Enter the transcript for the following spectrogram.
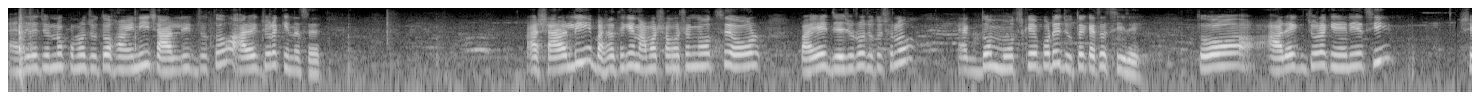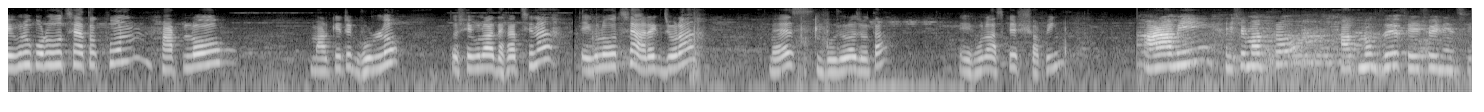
অ্যাঞ্জেলের জন্য কোনো জুতো হয়নি, শার্লির জুতো আরেক জোড়া কিনেছে। আর শার্লি বাসা থেকে নামার সঙ্গে সঙ্গে হচ্ছে ওর পায়ে যে জোড়ো জুতো ছিল একদম মুচকে পড়ে জুতো গেছে ছিঁড়ে। তো আরেক জোড়া কিনে দিয়েছি। সেগুলো পরে হচ্ছে এতক্ষণ হাঁটলো, মার্কেটে ঘুরলো, তো সেগুলো আর দেখাচ্ছি না। এগুলো হচ্ছে আরেক জোড়া। ব্যাস দু জোড়া জুতা। এই হলো আজকে শপিং আর আমি এসে মাত্র হাত মুখ ধুয়ে ফ্রেশ হয়ে নিয়েছি।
